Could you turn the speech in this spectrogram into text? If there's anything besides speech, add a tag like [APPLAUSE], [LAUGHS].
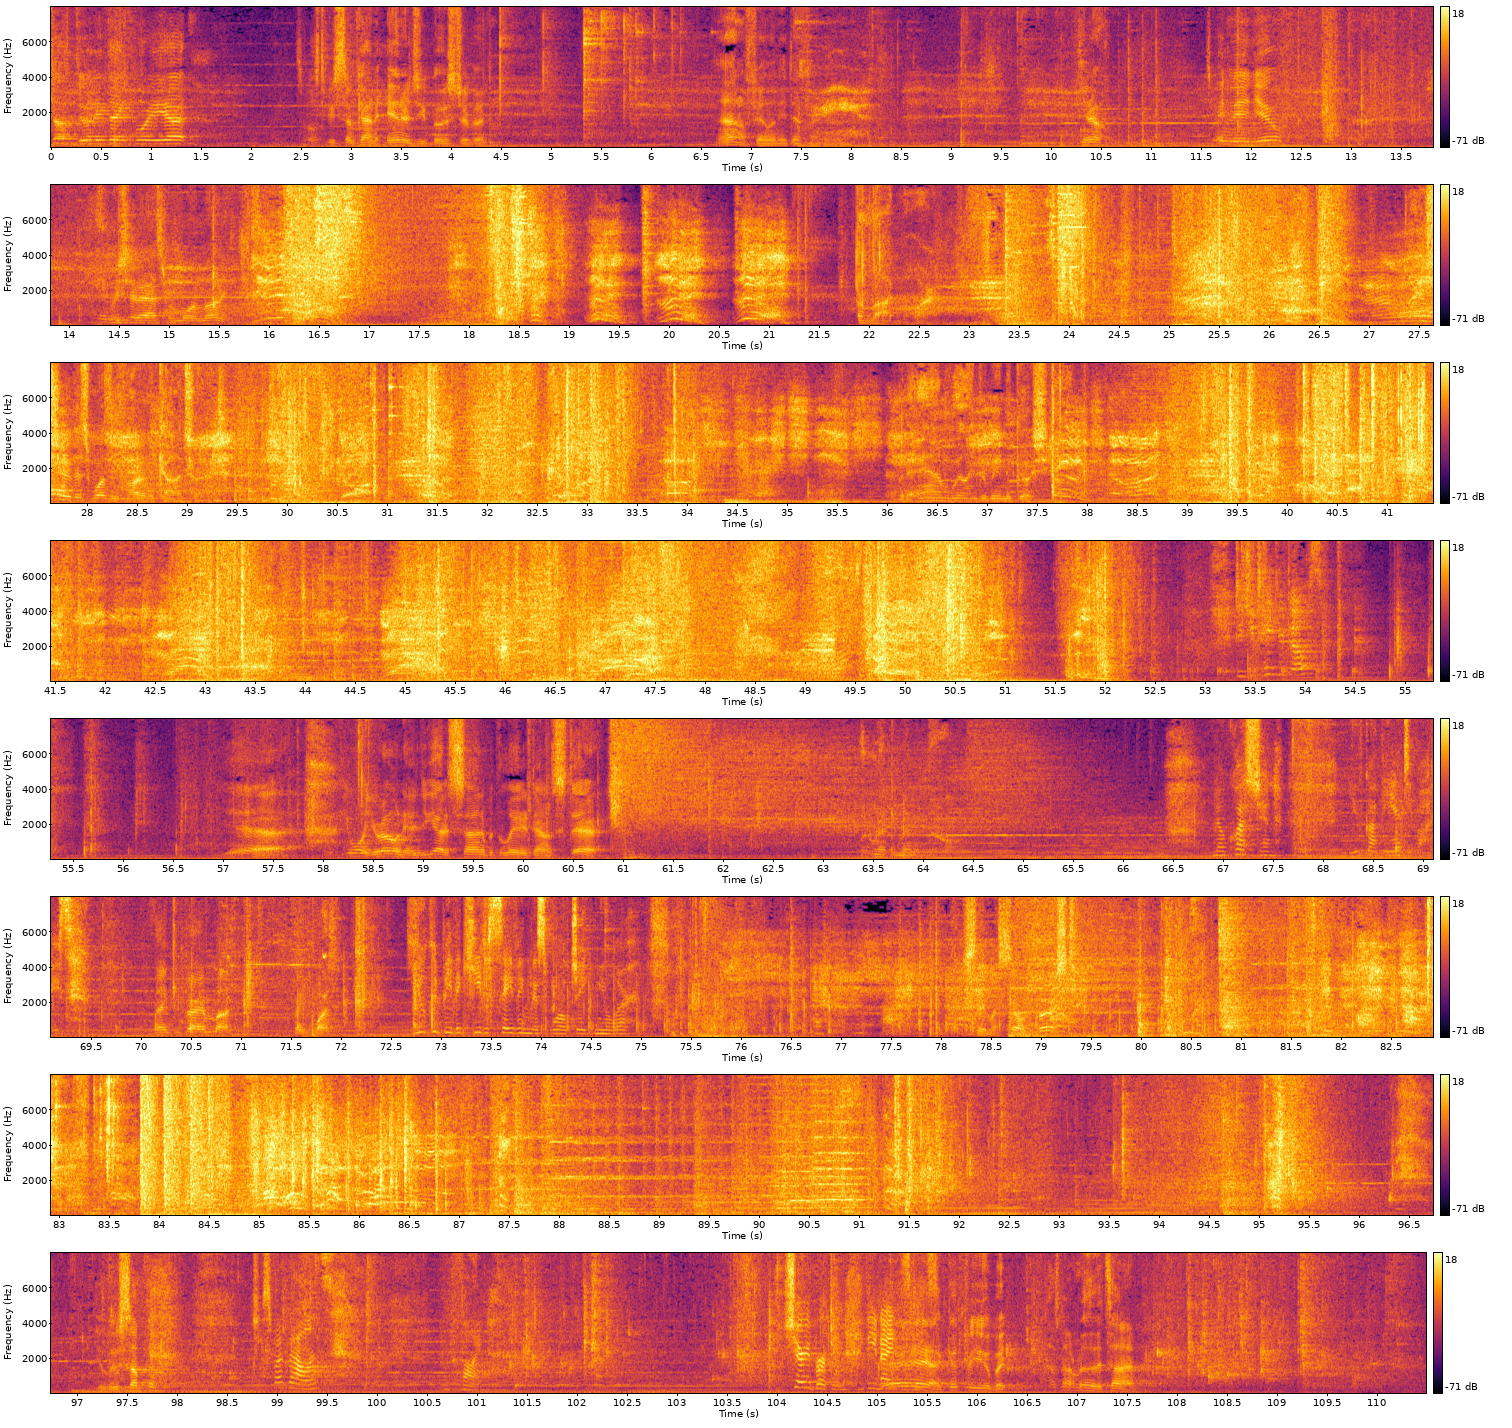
me yet? It's supposed to be some kind of energy booster, but... I don't feel any different. You know, between me and you, I think we should ask for more money. A lot more. Pretty sure this wasn't part of the contract. But I am willing to renegotiate. Own head, you gotta sign up with the lady downstairs. Wouldn't recommend it, though. No question. You've got the antibodies. Thank you very much. Wait, what? You could be the key to saving this world, Jake Mueller. Save myself first. Something? Just my balance. I'm fine. Sherry Birkin, the United Yeah, yeah, States. yeah, good for you, but that's not really the time.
